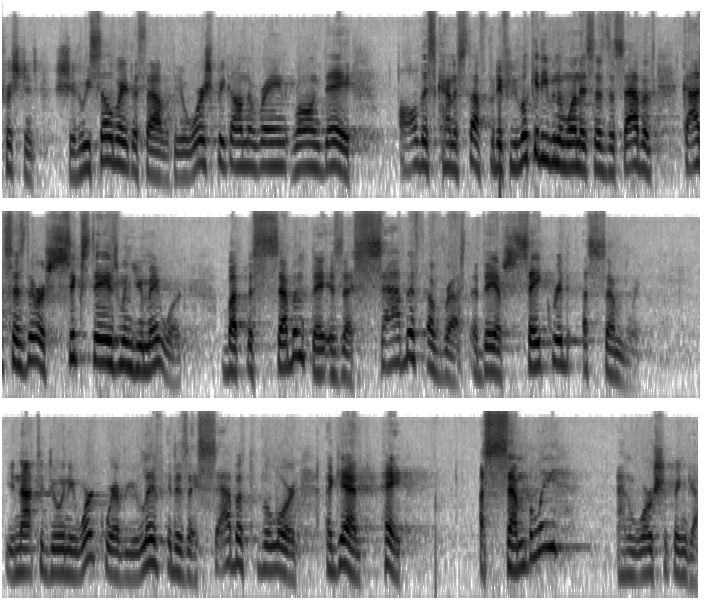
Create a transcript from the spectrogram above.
Christians, should we celebrate the Sabbath? You're worshiping on the rain, wrong day, all this kind of stuff. But if you look at even the one that says the Sabbath, God says there are six days when you may work, but the seventh day is a Sabbath of rest, a day of sacred assembly. You're not to do any work wherever you live. It is a Sabbath to the Lord. Again, hey, assembly and worshiping God.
